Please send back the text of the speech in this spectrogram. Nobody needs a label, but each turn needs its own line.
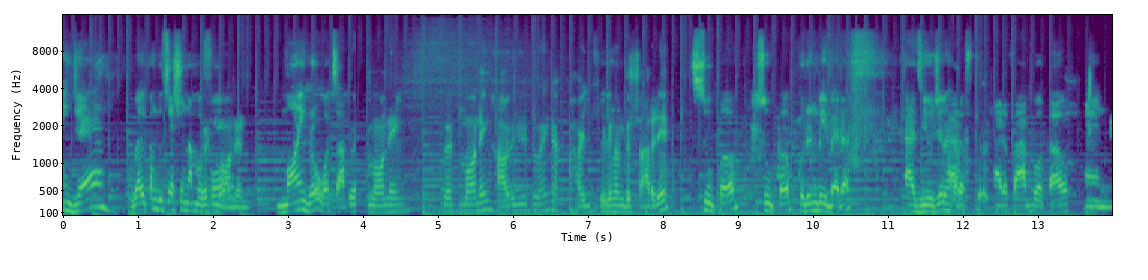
morning, Jay. Welcome to session number
Good
four.
morning.
Morning, bro. What's up?
Good morning. Good morning. How are you doing? How are you feeling on this Saturday?
Superb, superb. Couldn't be better. As usual, had a
good.
had a fab workout and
